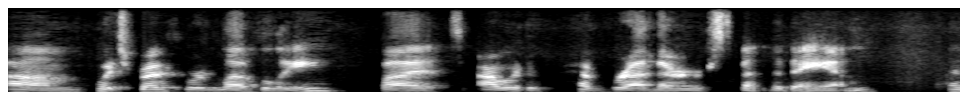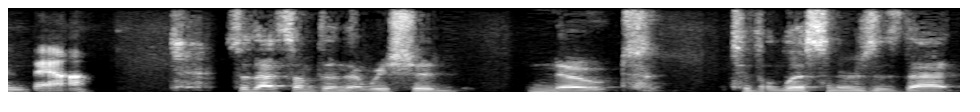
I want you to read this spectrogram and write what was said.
um, which both were lovely, but I would have rather spent the day in, in Bath. So that's something that we should note to the listeners is that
